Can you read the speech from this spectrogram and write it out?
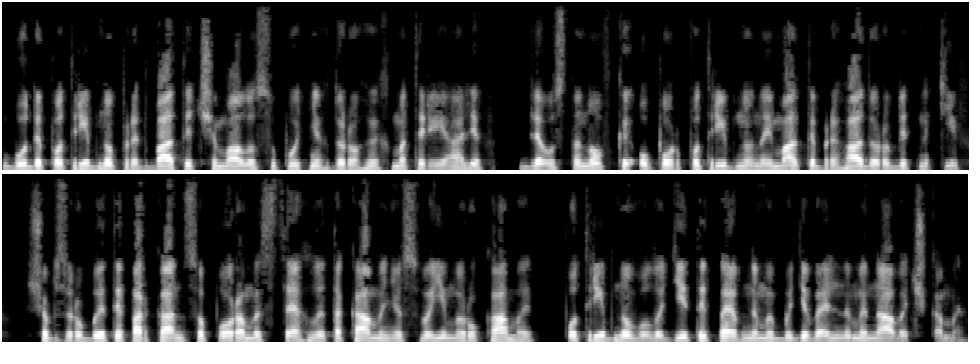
буде потрібно придбати чимало супутніх дорогих матеріалів. Для установки опор потрібно наймати бригаду робітників. Щоб зробити паркан з опорами з цегли та каменю своїми руками, потрібно володіти певними будівельними навичками.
